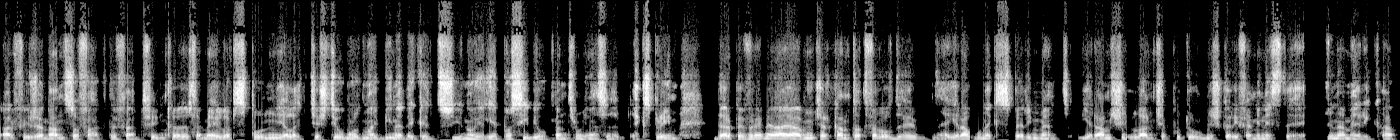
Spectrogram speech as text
ar fi jenant să o fac, de fapt, fiindcă femeile spun ele ce știu mult mai bine decât you know, e posibil pentru mine să exprim. Dar pe vremea aia încercam tot felul de... Era un experiment. Eram și la începutul mișcării feministe în America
